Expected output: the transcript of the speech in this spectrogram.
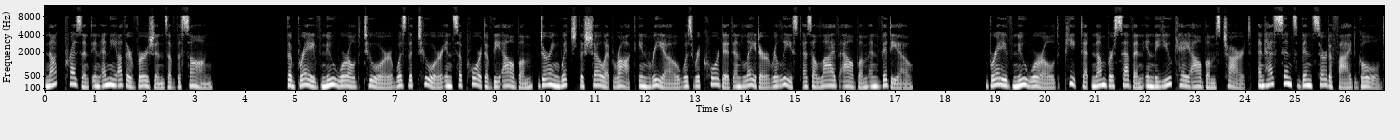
not present in any other versions of the song. The Brave New World Tour was the tour in support of the album, during which the show at Rock in Rio was recorded and later released as a live album and video. Brave New World peaked at number 7 in the UK albums chart, and has since been certified gold.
